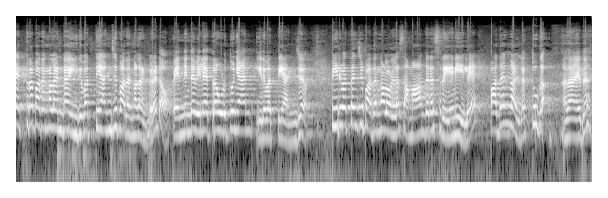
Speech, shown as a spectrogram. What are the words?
എത്ര പദങ്ങളുണ്ട്? ഇരുപത്തി അഞ്ച് പദങ്ങളുണ്ട് കേട്ടോ. പെന്നിന്റെ വില എത്ര കൊടുത്തു ഞാൻ? ഇരുപത്തി അഞ്ച് ഇപ്പൊ ഇരുപത്തഞ്ച് പദങ്ങളുള്ള സമാന്തര ശ്രേണിയിലെ പദങ്ങളുടെ തുക. അതായത്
